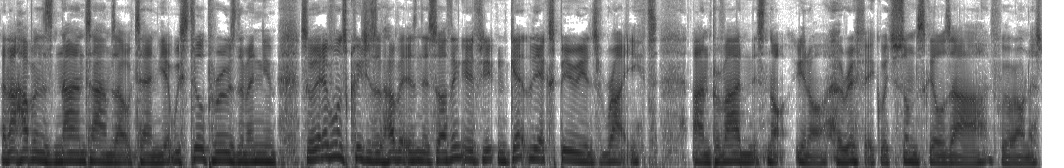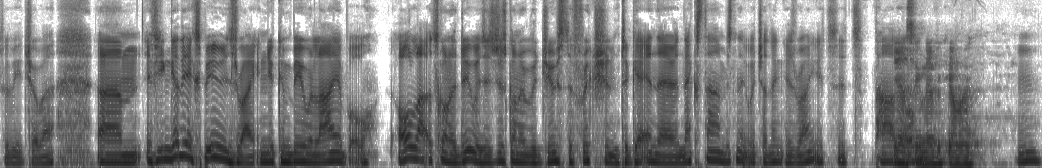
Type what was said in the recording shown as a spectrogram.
and that happens nine times out of ten. Yet we still peruse the menu. So everyone's creatures of habit, isn't it? So I think if you can get the experience right and providing it's not you know horrific, which some skills are, if we're honest with each other, um, if you can get the experience right and you can be reliable, all that's going to do is it's just going to reduce the friction to getting there next time, isn't it? Which I think is right. It's it's part. Yeah, significantly. Mm.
